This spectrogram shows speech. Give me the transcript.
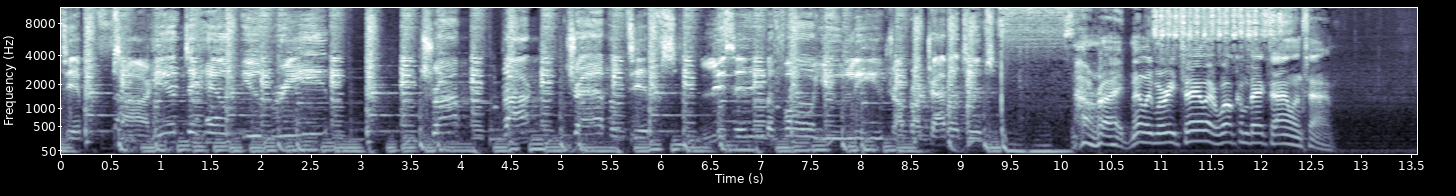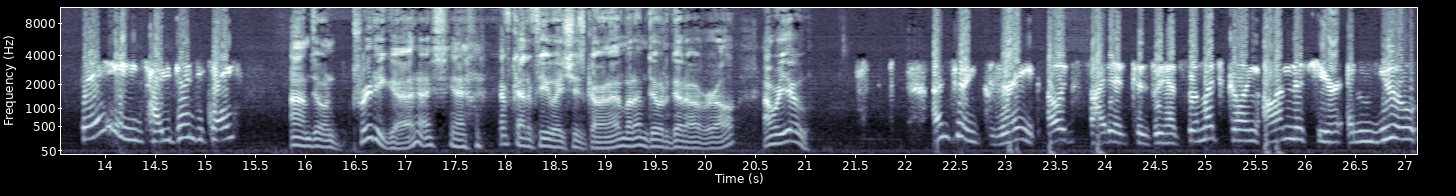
tips are here to help you breathe. Trop rock travel tips. Listen before you leave. Trop rock travel tips. All right. Millie Marie Taylor, welcome back to Island Time. Thanks. How you doing, DK? I'm doing pretty good. I, yeah, I've got a few issues going on, but I'm doing good overall. How are you? I'm doing great. All excited because we have so much going on this year, and you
